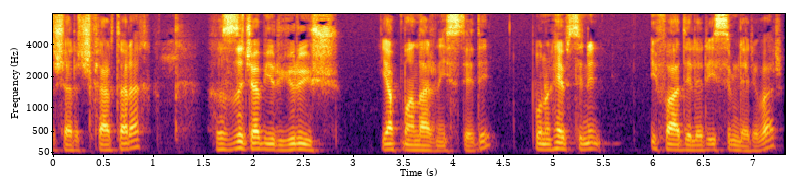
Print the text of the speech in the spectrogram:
dışarı çıkartarak hızlıca bir yürüyüş yapmalarını istedi. Bunun hepsinin ifadeleri, isimleri var.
